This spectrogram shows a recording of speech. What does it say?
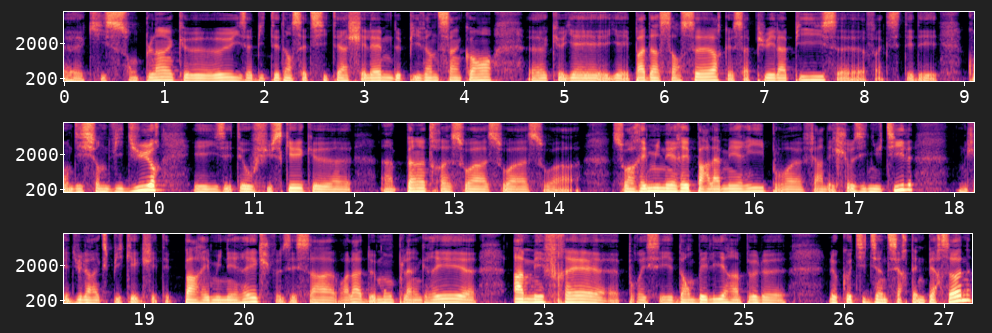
euh, qui se sont plaints qu'eux, ils habitaient dans cette cité HLM depuis 25 ans, euh, qu'il n'y avait, pas d'ascenseur, que ça puait la pisse, enfin que c'était des conditions de vie dures, et ils étaient offusqués que un peintre soit, soit, soit, soit rémunéré par la mairie pour faire des choses inutiles. Donc j'ai dû leur expliquer que je n'étais pas rémunéré, que je faisais ça voilà, de mon plein gré, euh, à mes frais, euh, pour essayer d'embellir un peu le, le, quotidien de certaines personnes.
